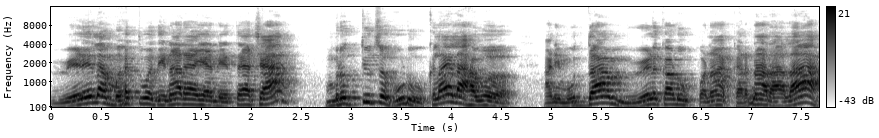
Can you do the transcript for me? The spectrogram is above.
वेळेला महत्त्व देणाऱ्या या नेत्याच्या मृत्यूचं गूढ उकलायला हवं आणि मुद्दाम वेळ काढूपणा करणाराला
